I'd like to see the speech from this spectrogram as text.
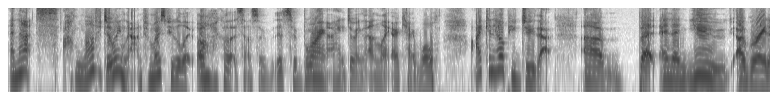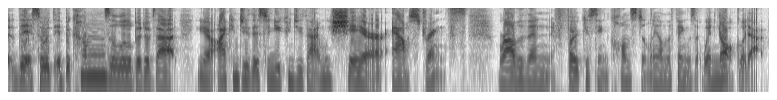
And that's I love doing that. And for most people, like, oh my god, that sounds so it's so boring. I hate doing that. I'm like, okay, well, I can help you do that. Um, but and then you are great at this. So it, it, becomes a little bit of that you know i can do this and you can do that. And we share our strengths rather than focusing constantly on the things that we're not good at.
